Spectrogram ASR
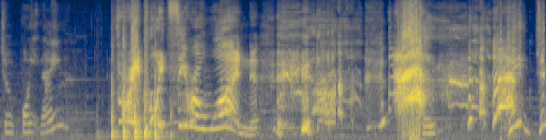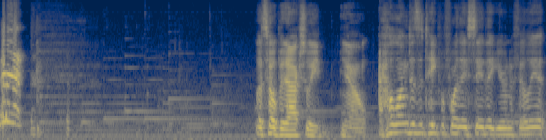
2.9? 3.01! He did it! Let's hope it actually, you know, how long does it take before they say that you're an affiliate?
